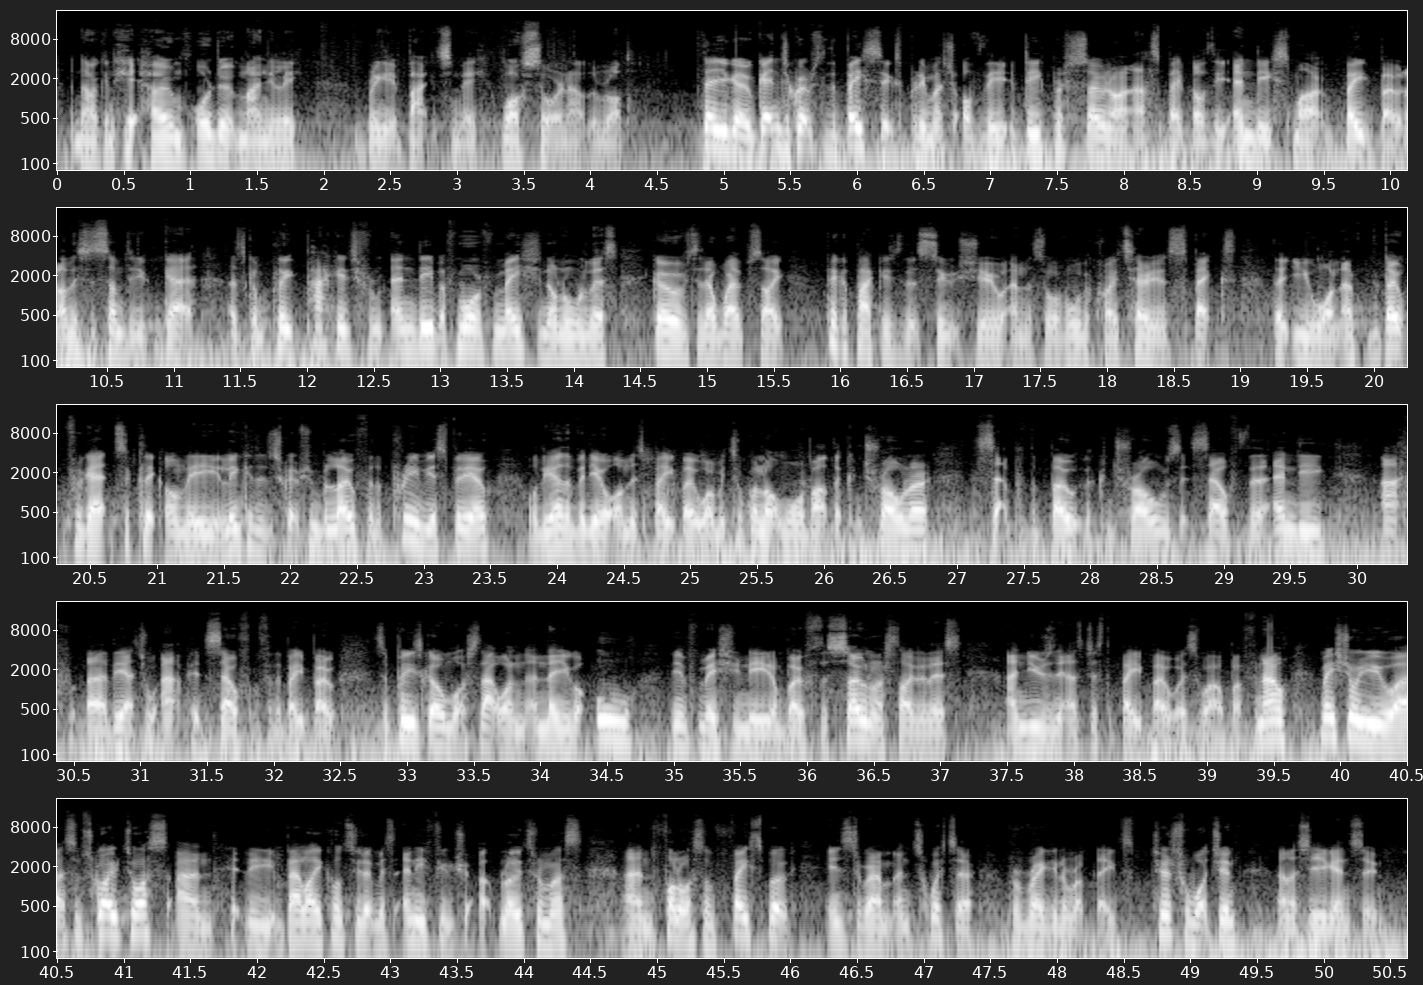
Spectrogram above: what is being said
And now I can hit home or do it manually, bring it back to me while sorting out the rod there you go, getting to grips with the basics pretty much of the deeper sonar aspect of the ND Smart Bait Boat. Now this is something you can get as a complete package from ND, but for more information on all of this, go over to their website, pick a package that suits you and the sort of all the criteria and specs that you want. And don't forget to click on the link in the description below for the previous video or the other video on this bait boat where we talk a lot more about the controller, the setup of the boat, the controls itself, the ND app, uh, the actual app itself for the bait boat. So please go and watch that one, and then you've got all the information you need on both the sonar side of this and using it as just a bait boat as well. But for now, make sure you uh, subscribe to us and hit the bell icon so you don't miss any future uploads from us, and follow us on Facebook, Instagram, and Twitter for regular updates. Cheers for watching, and I'll see you again soon.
